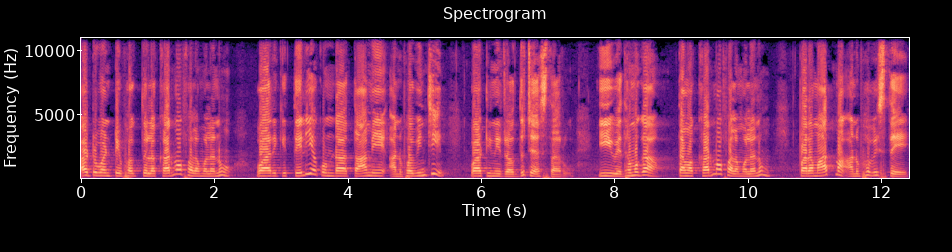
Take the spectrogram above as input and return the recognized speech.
అటువంటి భక్తుల కర్మఫలములను వారికి తెలియకుండా తామే అనుభవించి వాటిని రద్దు చేస్తారు. ఈ విధముగా తమ కర్మఫలములను పరమాత్మ అనుభవిస్తే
